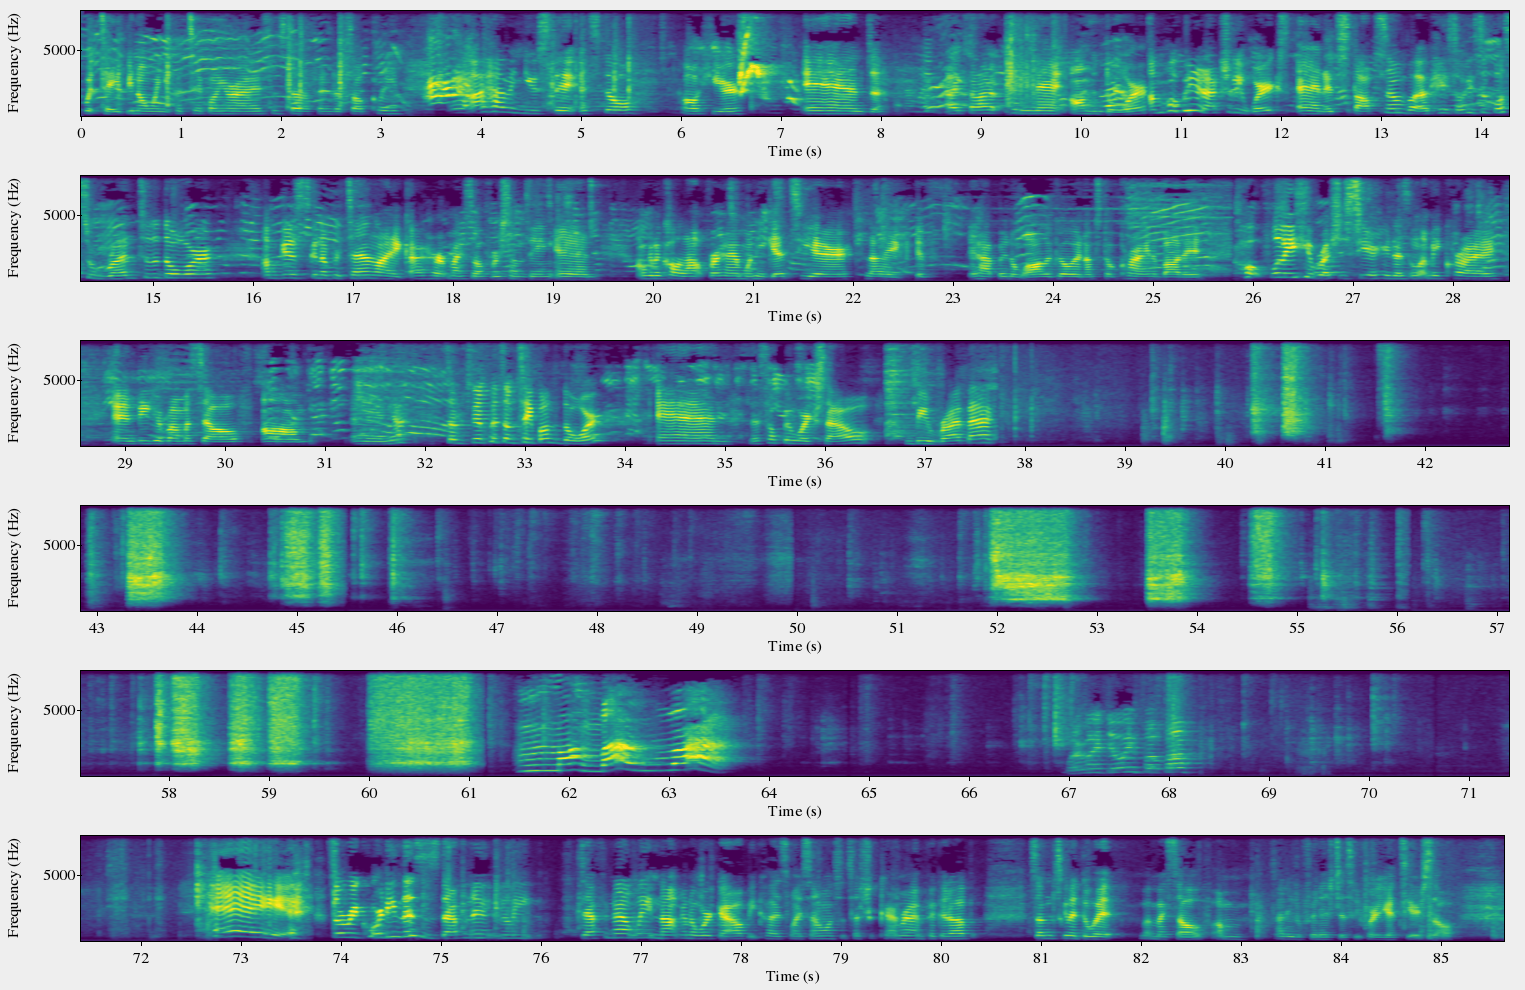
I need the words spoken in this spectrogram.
with tape you know when you put tape on your eyes and stuff and it looks all clean well, i haven't used it it's still all here and I thought of putting it on the door. I'm hoping it actually works and it stops him. But okay, so he's supposed to run to the door I'm just gonna pretend like I hurt myself or something and I'm gonna call out for him when he gets here like if it happened a while ago and I'm still crying about it. Hopefully he rushes here. He doesn't let me cry and be here by myself. Um and yeah. So I'm just gonna put some tape on the door and let's hope it works out. Be right back recording this is definitely definitely not gonna work out because my son wants to touch the camera and pick it up. So i'm just gonna do it by myself. Um i need to finish this before he gets here so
